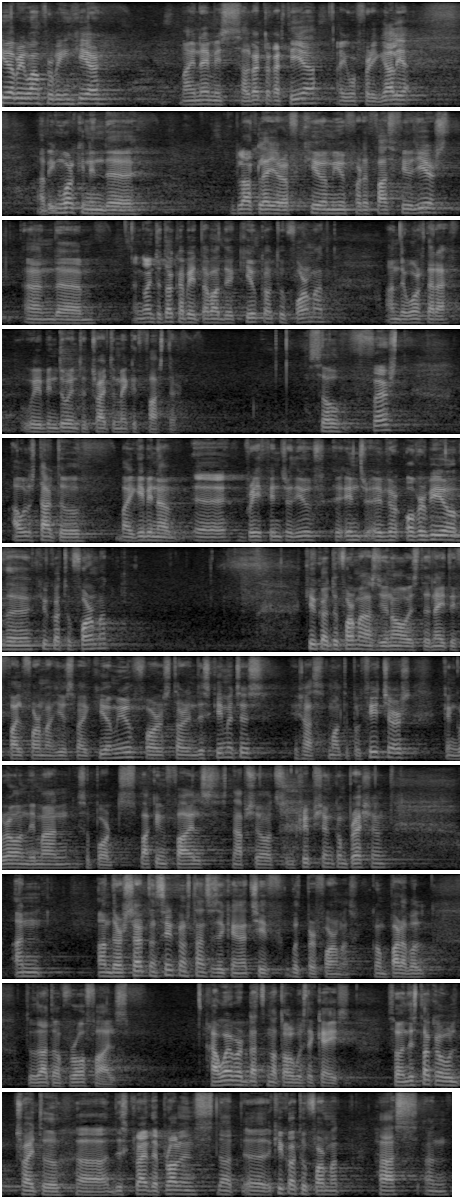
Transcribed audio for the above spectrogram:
you everyone for being here. My name is Alberto Garcia. I work for Igalia. I've been working in the block layer of QEMU for the past few years, and um, I'm going to talk a bit about the QCOW2 format and the work that I, we've been doing to try to make it faster. So first, I will start to, by giving a brief introduce, uh, overview of the QCOW2 format. QCOW2 format, as you know, is the native file format used by QEMU for storing disk images. It has multiple features, can grow on demand, supports backing files, snapshots, encryption, compression, and under certain circumstances, it can achieve good performance, comparable to that of raw files. However, that's not always the case. So in this talk, I will try to uh, describe the problems that uh, the QCOW2 format has and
